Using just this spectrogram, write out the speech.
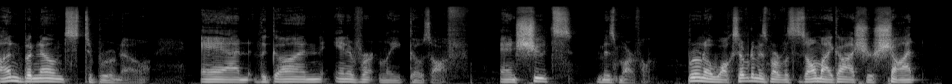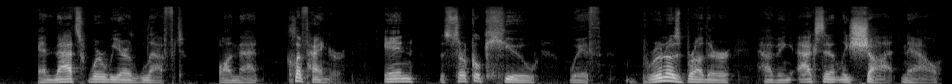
unbeknownst to Bruno, and the gun inadvertently goes off and shoots Ms. Marvel. Bruno walks over to Ms. Marvel and says, Oh my gosh, you're shot. And that's where we are left on that cliffhanger in the Circle Q with Bruno's brother having accidentally shot now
